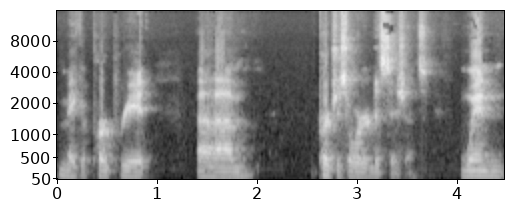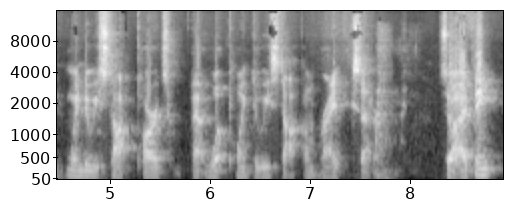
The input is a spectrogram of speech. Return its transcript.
make appropriate um, purchase order decisions. When when do we stock parts? At what point do we stock them? Right, et cetera. So I think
